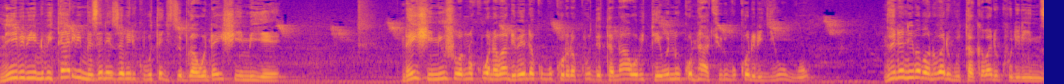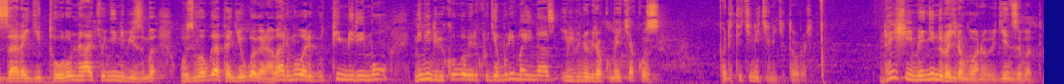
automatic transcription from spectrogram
Niba ibintu bitari bimeze neza biri ku butegetsi bwawe ndayishimiye. Ndayishimiye ushobora no kubona abandi benda kugukorera kudeta nawe bitewe n'uko ntacyo uri gukorera igihugu. None niba abantu bari gutaka bari kurira inzara igitoro ntacyo nyine ibizima ubuzima bwatangiye bugaragara abarimu bari guta imirimo n'ibindi bikorwa biri kujya muri mayinazi ibi bintu birakomeye cyakoze. Politiki ni ikintu kitoroshye. Ndayishimiye nyine uragira ngo abantu babigenze bate.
